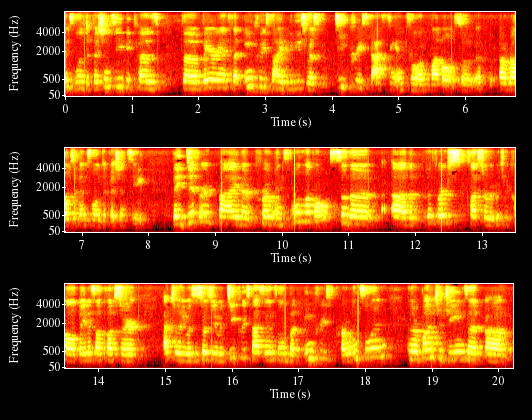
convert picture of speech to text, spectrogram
insulin deficiency because the variants that increase diabetes risk decrease fasting insulin levels, so a, a relative insulin deficiency. They differed by their pro-insulin level. So the, uh, the, the first cluster, which we call beta cell cluster, actually was associated with decreased fasting insulin but increased pro-insulin. And there are a bunch of genes that um,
